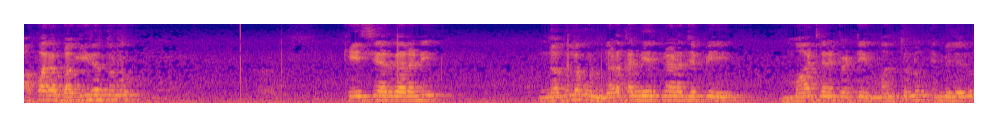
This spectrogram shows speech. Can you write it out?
అపర భగీరథుడు కేసీఆర్ గారని నదులకు నడక నేర్పినాడని చెప్పి మాట్లాడినటువంటి మంత్రులు ఎమ్మెల్యేలు.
